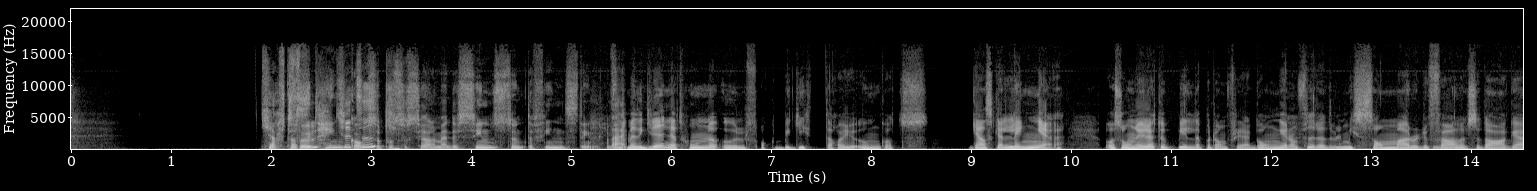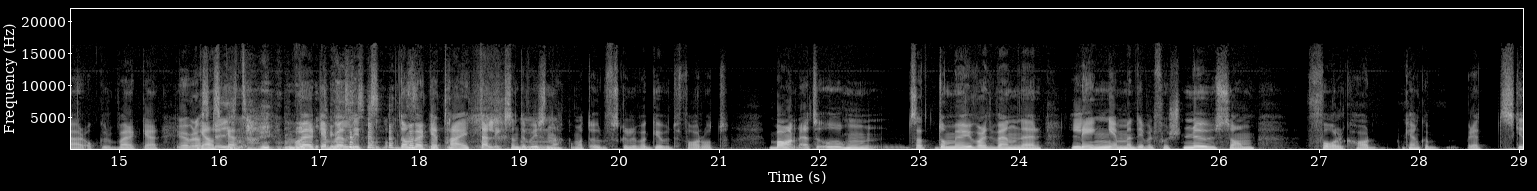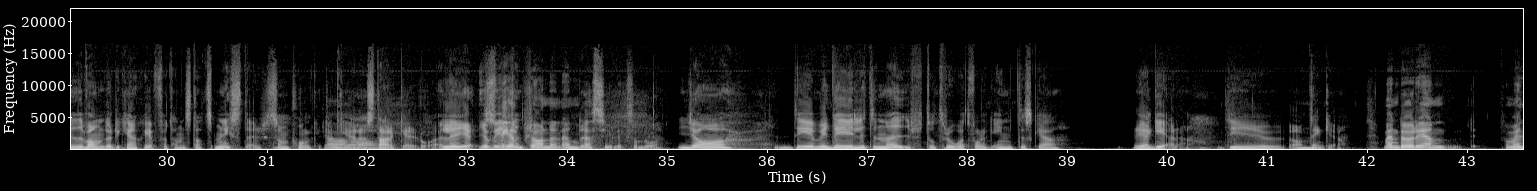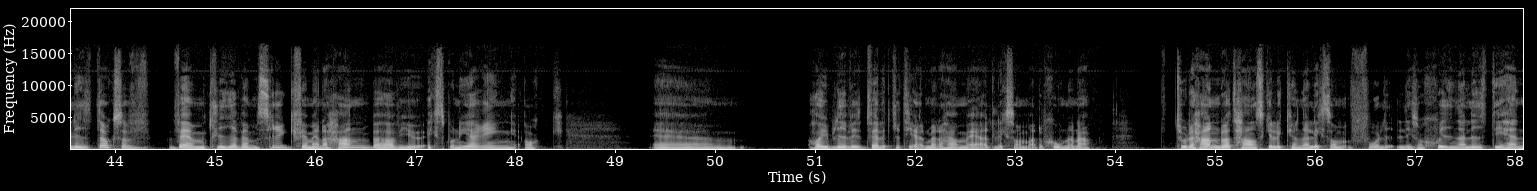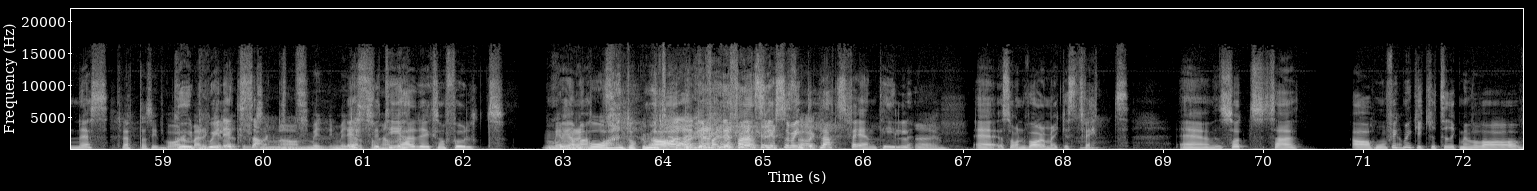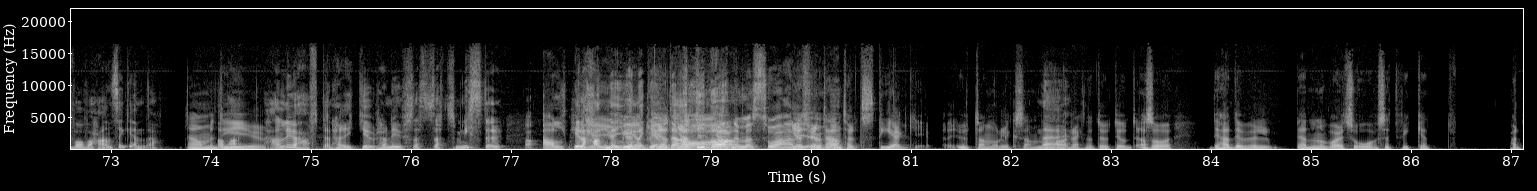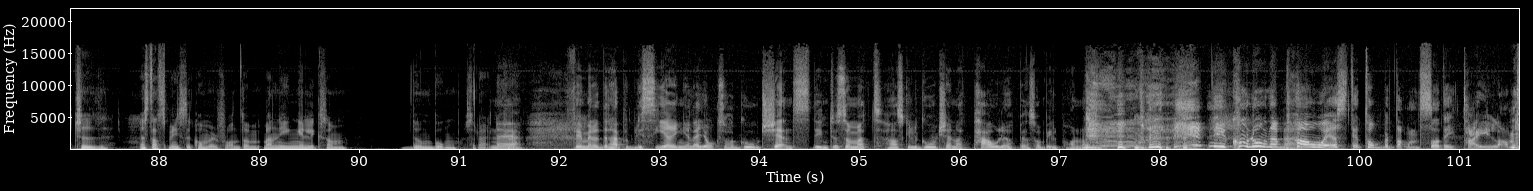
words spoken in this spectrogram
kraftfull Fast tänk kritik. också på sociala medier, syns du inte finns det inte. Nej. Men grejen är att hon och Ulf och Birgitta har ju umgåtts ganska länge. Och så hon har ju lagt upp bilder på dem flera gånger. De firade väl midsommar och det är födelsedagar och verkar, Överraskar Ganska- verkar väldigt, de verkar tajta liksom. Det var ju Mm. snack om att Ulf skulle vara gudfar åt barnet. Och hon, så att de har ju varit vänner länge men det är väl först nu som folk har kanske börjat skriva om det. Det kanske är för att han är statsminister som folk reagerar Ja. starkare då. Eller jag, jag vet inte. Spelplanen ändras ju liksom då. Ja, det, det är lite naivt att tro att folk inte ska reagera. Det är ju, ja, Mm. tänker jag. Men då är det en, för mig lite också, vem kliar vems rygg? För jag menar han behöver ju exponering och eh, har ju blivit väldigt kriterad med det här med liksom adoptionerna. Trodde han då att han skulle kunna liksom få li- liksom skina lite i hennes? Tvätta sitt Goodwill, varumärke. lite, exakt. Liksom. Ja, med, med SVT hade liksom fullt. Med. Margot dokumentär. Ja, det, det, fann- det fanns liksom inte plats för en till eh, sån varumärkestvätt. Eh, så att så här, ja, hon fick mycket kritik men vad var, vad var hans agenda? Ja men det är han, ju... han har ju haft den, herregud, han är ju stats- statsminister. Allt Hela han är ju en agenda. Ja, Ja. nej, men så är det Jag tror inte han tar ett steg utan att liksom Nej. ha räknat ut det. Alltså, det, hade väl, det hade nog varit så oavsett vilket parti en statsminister kommer ifrån. De, man är ingen liksom dumbom sådär. Nej, för jag menar den här publiceringen där jag också har godkänts. Det är inte som att han skulle godkänna att Paul la upp en sån bild på honom. Ni kommer ihåg när Pau SD Tobbe dansade i Thailand?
